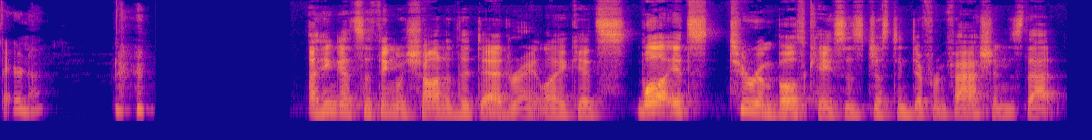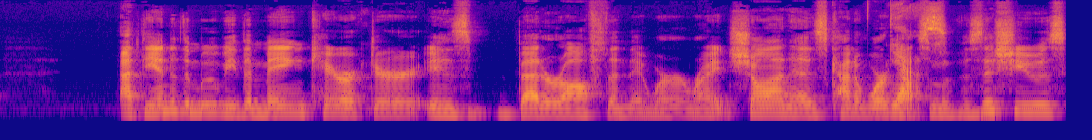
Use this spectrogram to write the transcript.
Fair enough. I think that's the thing with Shaun of the Dead, right? Like it's well, it's true in both cases, just in different fashions. That at the end of the movie, the main character is better off than they were, right? Shaun has kind of worked out some of his issues.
